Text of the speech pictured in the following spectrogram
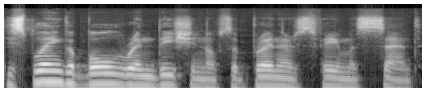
displaying a bold rendition of the Brenner's famous cent.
